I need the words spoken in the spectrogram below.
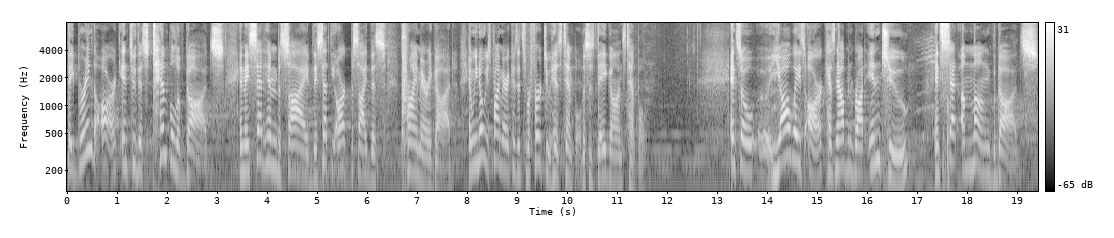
they bring the ark into this temple of gods, and they set him beside, they set the ark beside this primary God. And we know he's primary because it's referred to his temple. This is Dagon's temple. And so uh, Yahweh's ark has now been brought into and set among the gods.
